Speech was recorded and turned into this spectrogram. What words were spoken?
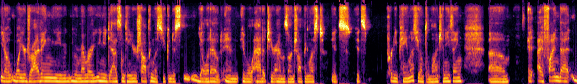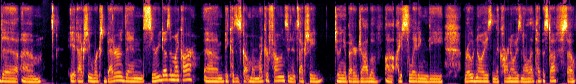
You know, while you're driving, you remember you need to add something to your shopping list. You can just yell it out, and it will add it to your Amazon shopping list. It's it's pretty painless. You don't have to launch anything. Um, it, I find that the um, it actually works better than Siri does in my car um, because it's got more microphones and it's actually doing a better job of uh, isolating the road noise and the car noise and all that type of stuff. So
